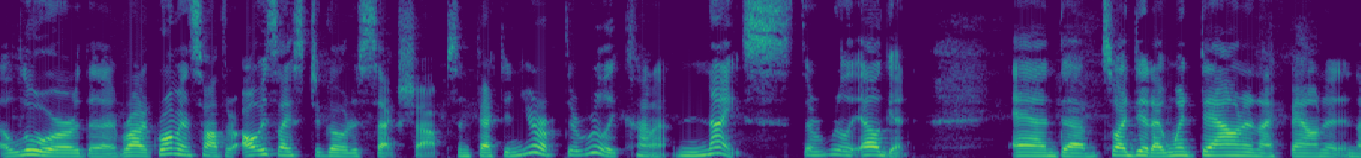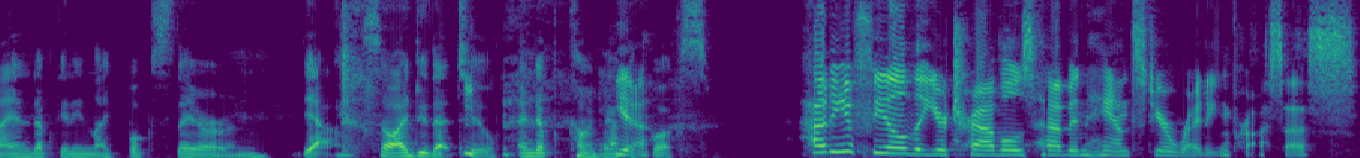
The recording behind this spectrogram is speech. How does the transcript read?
Allure, the erotic romance author, always likes to go to sex shops. In fact, in Europe, they're really kind of nice. They're really elegant. And um, so I did. I went down and I found it, and I ended up getting like books there and yeah. So I do that too. End up coming back yeah. with books. How do you feel that your travels have enhanced your writing process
